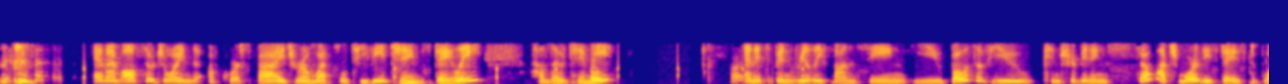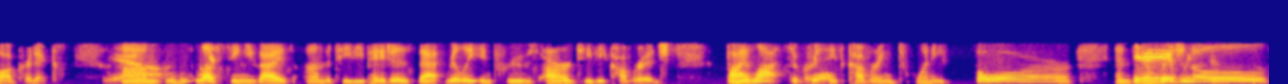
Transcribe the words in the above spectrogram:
And I'm also joined, of course, by Jerome Wetzel TV, James Daly. Hello, Jimmy. Hi. And it's been really fun seeing you, both of you, contributing so much more these days to Blogcritics. yeah. Um, love seeing you guys on the TV pages. That really improves our TV coverage by a lot. So Cool. Chrissy's covering 24 and the Yay, which originals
